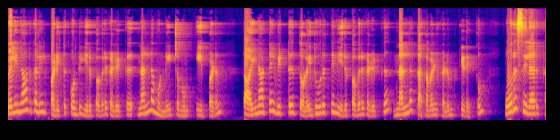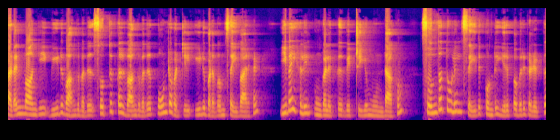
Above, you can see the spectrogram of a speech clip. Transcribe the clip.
வெளிநாடுகளில் படித்துக்கொண்டு இருப்பவர்களுக்கு நல்ல முன்னேற்றமும் ஏற்படும். தாய்நாட்டை விட்டு தொலைதூரத்தில் இருப்பவர்களுக்கு நல்ல தகவல்களும் கிடைக்கும். ஒரு சிலர் கடன் வாங்கி வீடு வாங்குவது சொத்துக்கள் வாங்குவது போன்றவற்றில் ஈடுபடவும் செய்வார்கள். இவைகளில் உங்களுக்கு வெற்றியும் உண்டாகும். சொந்த தொழில் செய்து கொண்டு இருப்பவர்களுக்கு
